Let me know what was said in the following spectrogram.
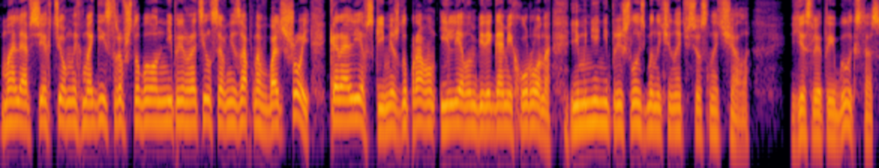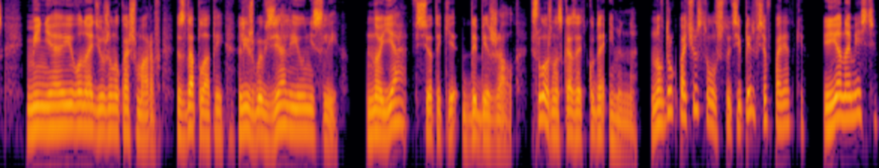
моля всех темных магистров, что чтобы он не превратился внезапно в большой, королевский, между правым и левым берегами Хурона, и мне не пришлось бы начинать все сначала. Если это и был экстаз, меняю его на дюжину кошмаров, с доплатой, лишь бы взяли и унесли. Но я все-таки добежал. Сложно сказать, куда именно. Но вдруг почувствовал, что теперь все в порядке. И я на месте.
